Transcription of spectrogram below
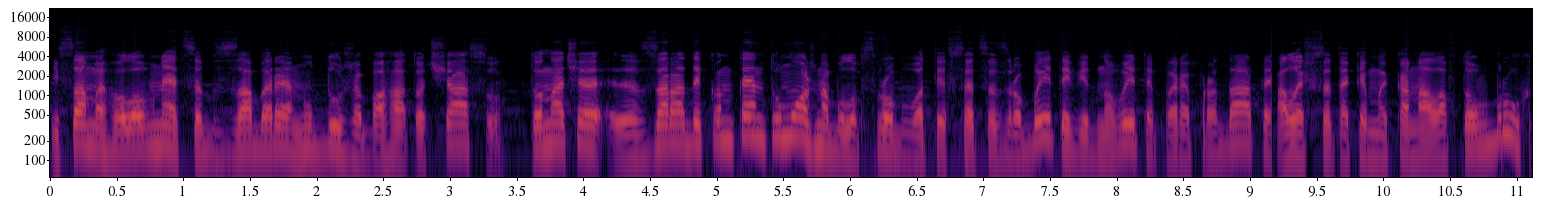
І саме головне, це забере ну дуже багато часу. То наче е, заради контенту можна було б спробувати все це зробити, відновити, перепродати, але ж все-таки ми канал Автовбрух,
